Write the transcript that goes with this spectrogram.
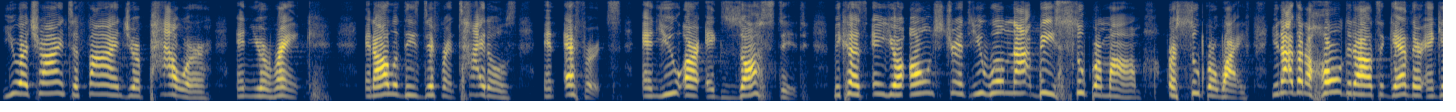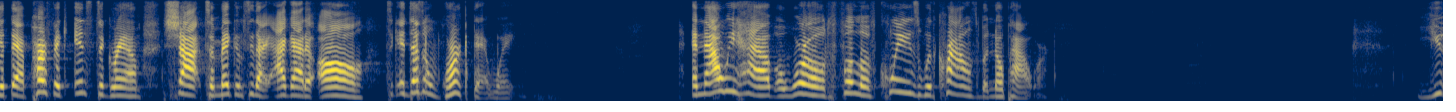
You are trying to find your power and your rank and all of these different titles and efforts, and you are exhausted because in your own strength, you will not be super mom or super wife. You're not gonna hold it all together and get that perfect Instagram shot to make them see like I got it all. It doesn't work that way. And now we have a world full of queens with crowns but no power. You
